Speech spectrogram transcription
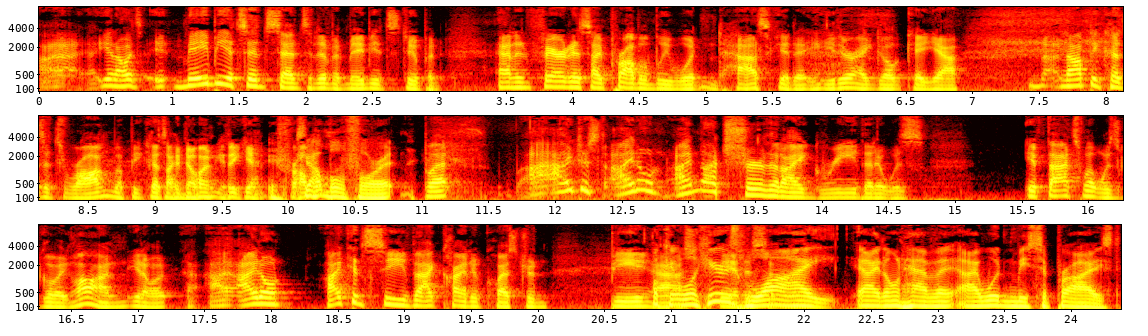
I you know, it's, it, maybe it's insensitive and maybe it's stupid. And in fairness, I probably wouldn't ask it either. I'd go, okay, yeah, N- not because it's wrong, but because I know I'm going to get in trouble. Trouble for it. But I, I just, I don't, I'm not sure that I agree that it was, if that's what was going on. You know, I, I don't, I could see that kind of question being Okay, well, here's why I don't have it. I wouldn't be surprised.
